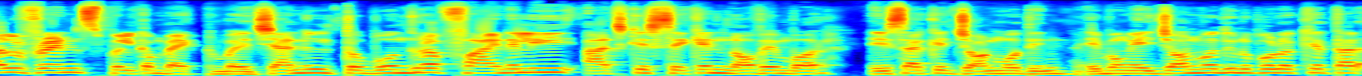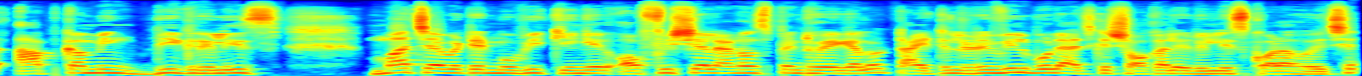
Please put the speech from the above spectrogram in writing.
Hello friends welcome back to my channel তো বন্ধুরা ফাইনালি আজকে সেকেন্ড নভেম্বর এসআরকে জন্মদিন, এবং এই জন্মদিন উপলক্ষে তার upcoming big release much awaited movie King এর অফিসিয়াল অ্যানাউন্সমেন্ট হয়ে গেল। টাইটেল রিভিল বলে আজকে সকালে রিলিজ করা হয়েছে।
